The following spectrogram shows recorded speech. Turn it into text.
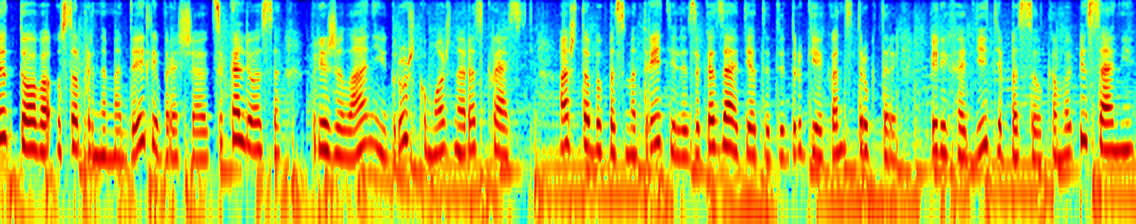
Готово! У собранной модели вращаются колеса. При желании игрушку можно раскрасить. А чтобы посмотреть или заказать этот и другие конструкторы, переходите по ссылкам в описании.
